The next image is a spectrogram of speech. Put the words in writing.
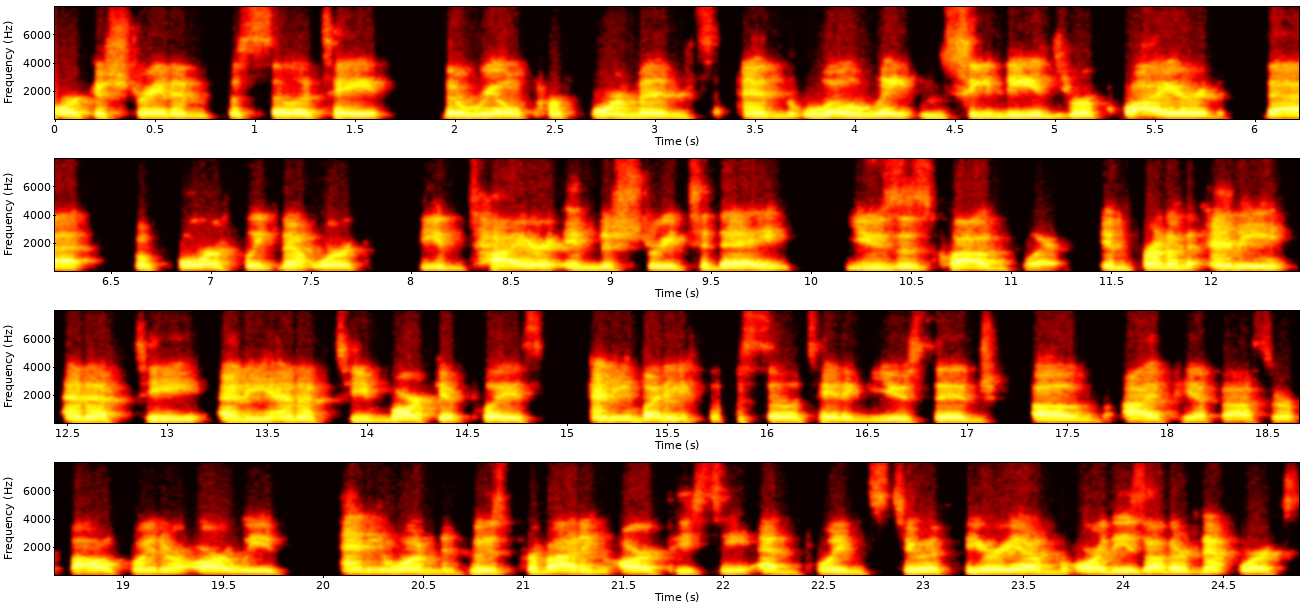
orchestrate and facilitate the real performance and low latency needs required that before Fleek Network, the entire industry today uses Cloudflare in front of any NFT, any NFT marketplace, anybody facilitating usage of IPFS or Filecoin or Arweave, anyone who's providing RPC endpoints to Ethereum or these other networks,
